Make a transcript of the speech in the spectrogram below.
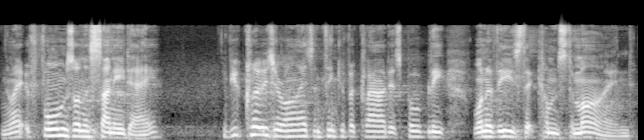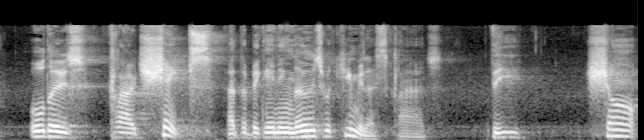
Right? It forms on a sunny day. If you close your eyes and think of a cloud, it's probably one of these that comes to mind. All those cloud shapes at the beginning, those were cumulus clouds. The sharp,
